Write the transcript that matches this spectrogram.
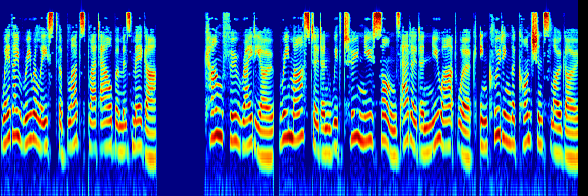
where they re-released the Bloodsplat album as Mega. Kung Fu Radio, remastered and with two new songs added and new artwork including the Conscience logo.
